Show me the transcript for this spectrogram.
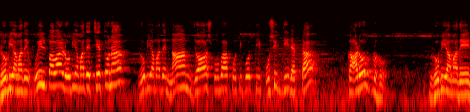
রবি আমাদের উইল পাওয়ার রবি আমাদের চেতনা, রবি আমাদের নাম, যশ, প্রভাব, প্রতিপত্তি, প্রসিদ্ধির একটা কারক গ্রহ রবি আমাদের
